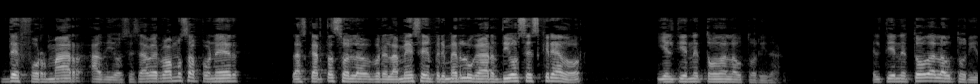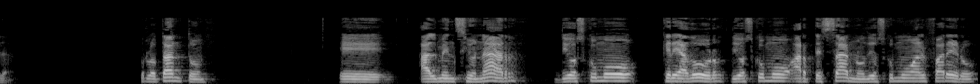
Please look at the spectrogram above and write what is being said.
deformar a Dios. Es, a ver, vamos a poner las cartas sobre la mesa. En primer lugar, Dios es creador y Él tiene toda la autoridad. Él tiene toda la autoridad. Por lo tanto, eh, al mencionar Dios como creador, Dios como artesano, Dios como alfarero,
